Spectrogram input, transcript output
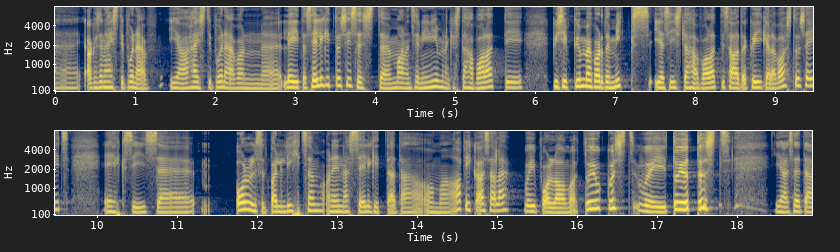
Äh, aga see on hästi põnev ja hästi põnev on äh, leida selgitusi, sest äh, ma olen selline inimene, kes tahab alati, küsib kümme korda miks ja siis tahab alati saada kõigele vastuseid. ehk siis oluliselt palju lihtsam on ennast selgitada oma abikaasale, võib-olla oma tujukust või tujutust ja seda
